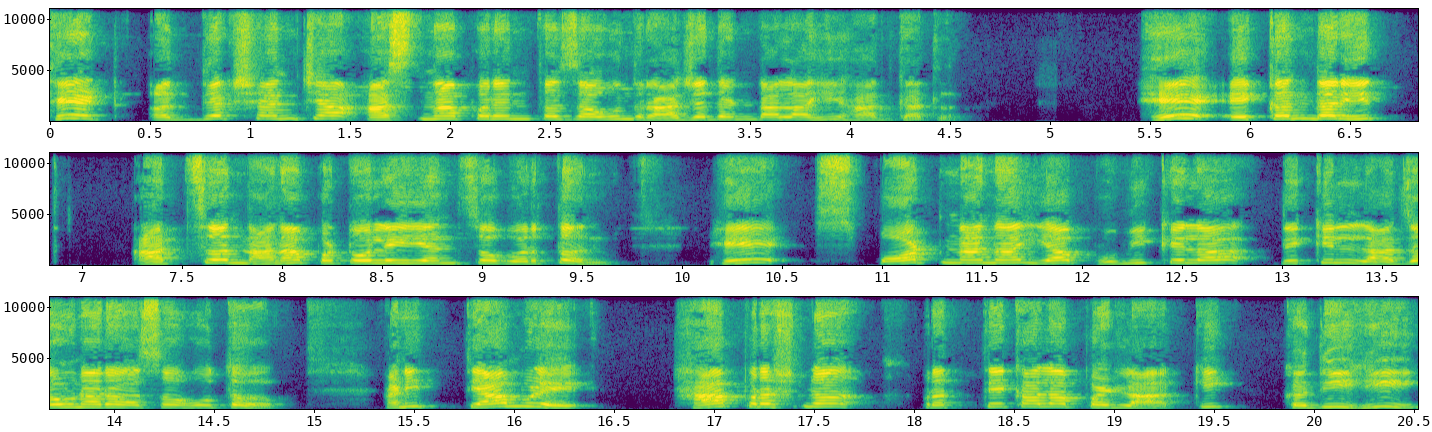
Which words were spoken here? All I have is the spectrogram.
थेट अध्यक्षांच्या आसनापर्यंत जाऊन राजदंडालाही हात घातला. हे एकंदरीत आजचं नाना पटोले यांचं वर्तन हे स्पॉट नाना या भूमिकेला देखील लाजवणारं असं होतं. आणि त्यामुळे हा प्रश्न प्रत्येकाला पडला की कधीही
